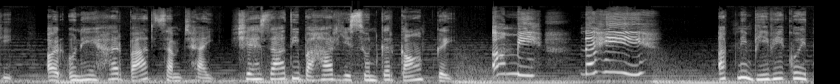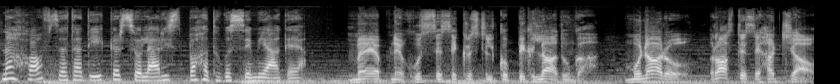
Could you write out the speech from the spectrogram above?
की और उन्हें हर बात समझाई। शहजादी बहार ये सुनकर काँप गई। अम्मी अपनी बीवी को इतना खौफ जदा देखकर सोलारिस बहुत गुस्से में आ गया। मैं अपने गुस्से से क्रिस्टल को पिघला दूँगा। मुनारो रास्ते से हट जाओ।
